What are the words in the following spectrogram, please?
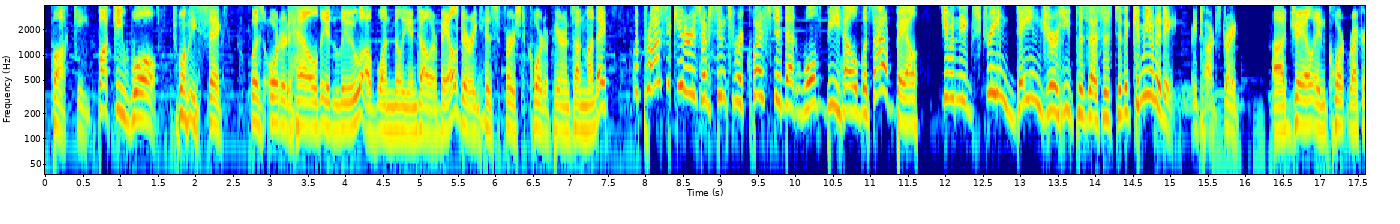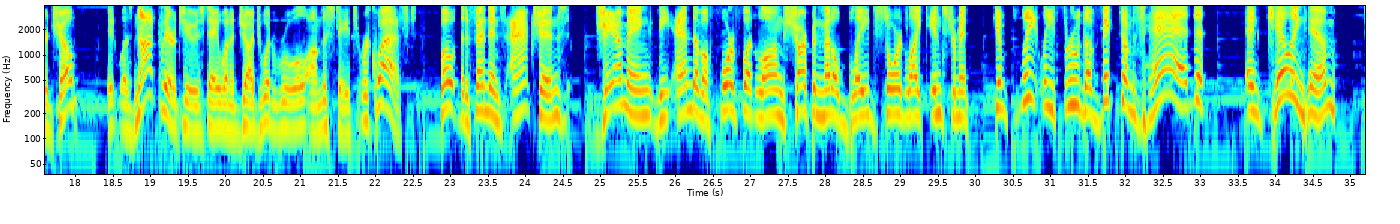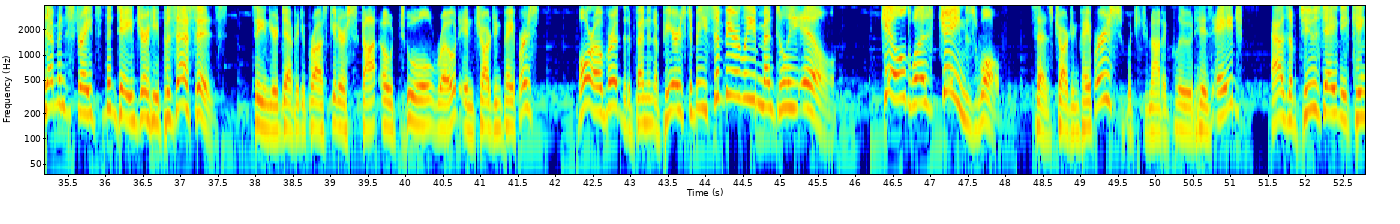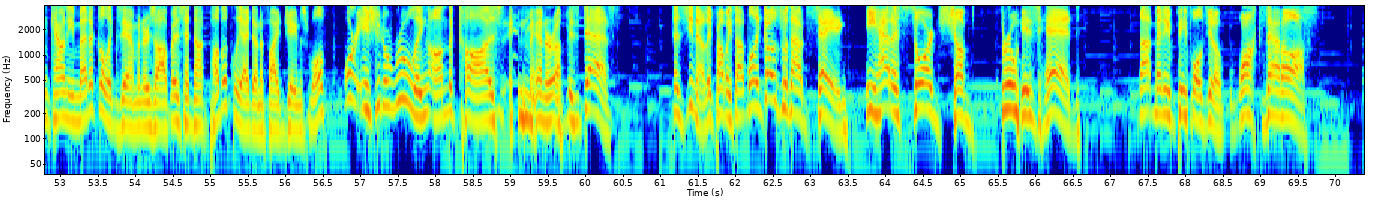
Bucky, Bucky Wolf, 26, was ordered held in lieu of $1 million bail during his first court appearance on Monday. But prosecutors have since requested that Wolf be held without bail given the extreme danger he possesses to the community. Retard strength. Uh, jail in court record show. It was not clear Tuesday when a judge would rule on the state's request. Quote, the defendant's actions jamming the end of a four foot long sharpened metal blade sword like instrument completely through the victim's head and killing him demonstrates the danger he possesses. Senior Deputy Prosecutor Scott O'Toole wrote in charging papers. Moreover, the defendant appears to be severely mentally ill. Killed was James Wolf, says charging papers, which do not include his age. As of Tuesday, the King County Medical Examiner's Office had not publicly identified James Wolf or issued a ruling on the cause and manner of his death. Because, you know, they probably thought, well, it goes without saying, he had a sword shoved through his head. Not many people, you know, walk that off.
